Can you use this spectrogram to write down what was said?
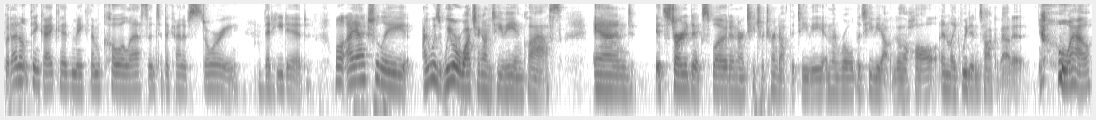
but I don't think I could make them coalesce into the kind of story that he did. Well, I actually I was we were watching on TV in class and it started to explode and our teacher turned off the TV and then rolled the TV out into the hall and like we didn't talk about it. wow.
